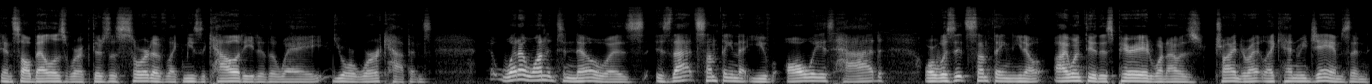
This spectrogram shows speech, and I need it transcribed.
in Saul Bellow's work. There's a sort of like musicality to the way your work happens. What I wanted to know was is that something that you've always had? or was it something you know i went through this period when i was trying to write like henry james and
